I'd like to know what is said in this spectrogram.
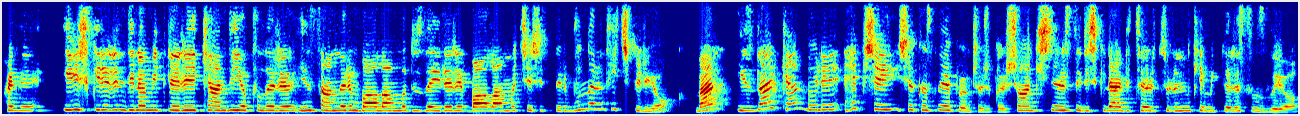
Hani ilişkilerin dinamikleri, kendi yapıları, insanların bağlanma düzeyleri, bağlanma çeşitleri bunların hiçbiri yok. Ben izlerken böyle hep şey şakasını yapıyorum çocukları. Şu an kişiler arası ilişkiler literatürünün kemikleri sızlıyor.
